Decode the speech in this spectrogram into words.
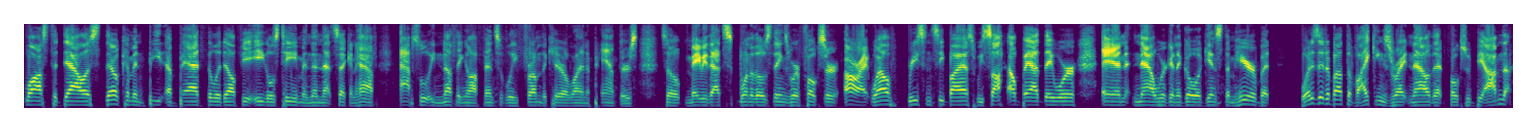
loss to Dallas. They'll come and beat a bad Philadelphia Eagles team. And then that second half absolutely nothing offensively from the Carolina Panthers. So maybe that's one of those things where folks are, all right, well, recency bias. We saw how bad they were, and now we're going to go against them here. But what is it about the Vikings right now that folks would be? I'm not.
